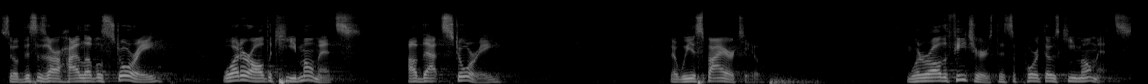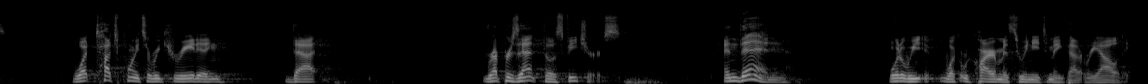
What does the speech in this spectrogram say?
So, if this is our high level story, what are all the key moments of that story that we aspire to? What are all the features that support those key moments? What touch points are we creating that represent those features? And then, what, do we, what requirements do we need to make that a reality?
